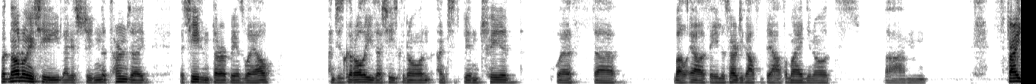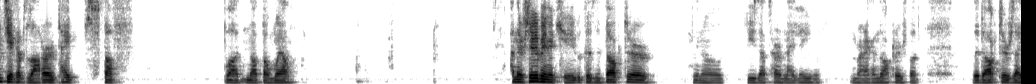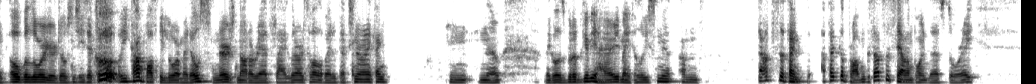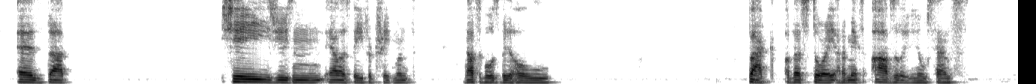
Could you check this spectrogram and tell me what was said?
but not only is she like a student, it turns out that she's in therapy as well, and she's got all these issues going on, and she's been treated with uh, well LSD, lysergic acid diethylamide. You know, it's um, it's very Jacob's ladder type stuff, but not done well. And there should have been a cue because the doctor, you know, use that term lightly with American doctors, but the doctor's like, "Oh, we'll lower your dose," and she's like, "Oh, you can't possibly lower my dose." And there's not a red flag there at all about addiction or anything. Mm, no, and he goes, "But if I give you higher, you might hallucinate." And that's the thing. I think the problem because that's the selling point of this story is that she's using LSD for treatment. That's supposed to be the whole back of this story, and it makes absolutely no sense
